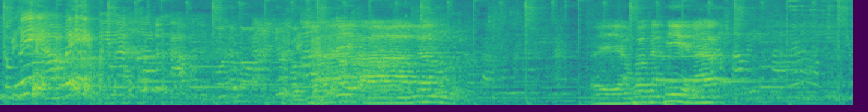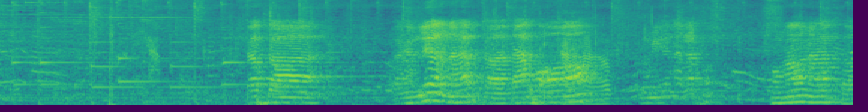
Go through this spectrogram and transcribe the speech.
หนูรีบเอารีบมาที่อ่าเรื่องไอ้อำเภอกันที่นะครับครับก็กา รทำเรื่องนะครับก็ตามพอโรงเรียนนะครับของเขานะครับก็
